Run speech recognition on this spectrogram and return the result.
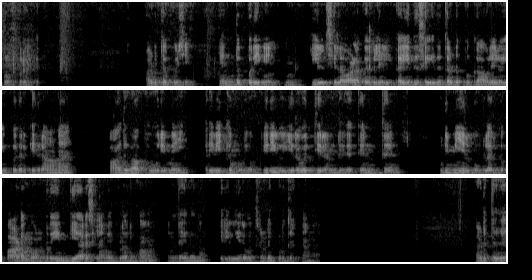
ப்ரூஃப் இருக்குது அடுத்த கொஷின் எந்த பிரிவின் கீழ் சில வழக்குகளில் கைது செய்து தடுப்பு காவலில் வைப்பதற்கு எதிரான பாதுகாப்பு உரிமை அறிவிக்க முடியும்? பிரிவு இருபத்தி ரெண்டு இது டென்த்து குடிமையியல் புக்கில் இருக்குது பாடம் ஒன்று இந்திய அரசியலமைப்பில் இருக்கும். இந்த இதுதான். பிரிவு இருபத்தி ரெண்டு கொடுத்துருக்காங்க. அடுத்தது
